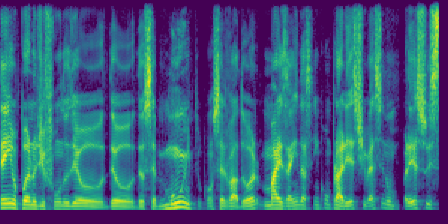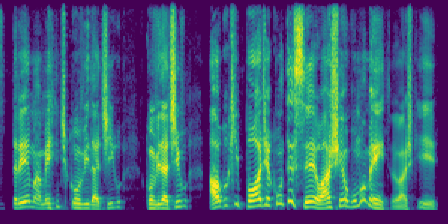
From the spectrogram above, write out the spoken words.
Tem o pano de fundo de eu, de, eu, de eu ser muito conservador, mas ainda assim compraria se estivesse num preço extremamente convidativo, convidativo, algo que pode acontecer, eu acho, em algum momento. Eu acho que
